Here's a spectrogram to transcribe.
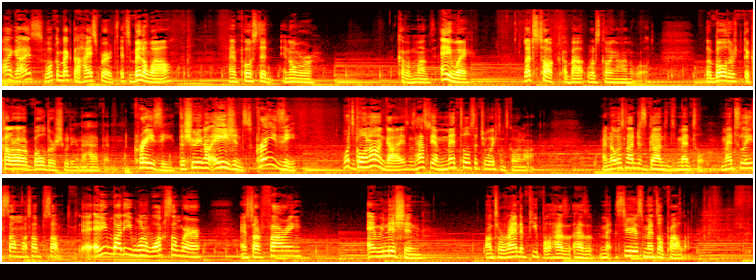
Hi guys, welcome back to High Spirits. It's been a while. I haven't posted in over a couple months. Anyway, let's talk about what's going on in the world. The Boulder, the Colorado Boulder shooting that happened. Crazy. The shooting on Asians. Crazy. What's going on, guys? It has to be a mental situation that's going on. I know it's not just guns; it's mental. Mentally, some, some, some. Anybody want to walk somewhere and start firing ammunition onto random people has has a serious mental problem.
